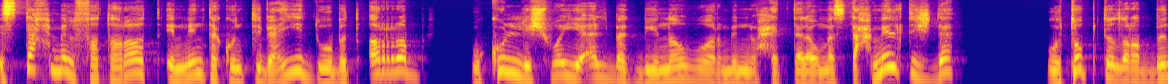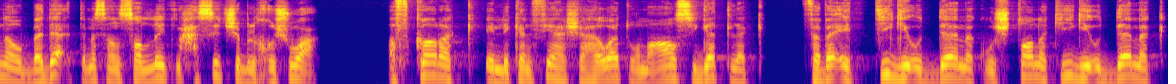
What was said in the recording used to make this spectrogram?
استحمل فترات إن أنت كنت بعيد وبتقرب وكل شوية قلبك بينور منه حتة. لو ما استحملتش ده وتبت لربنا وبدأت مثلا صليت ما حسيتش بالخشوع أفكارك اللي كان فيها شهوات ومعاصي جات لك فبقت تيجي قدامك وشيطانك يجي قدامك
